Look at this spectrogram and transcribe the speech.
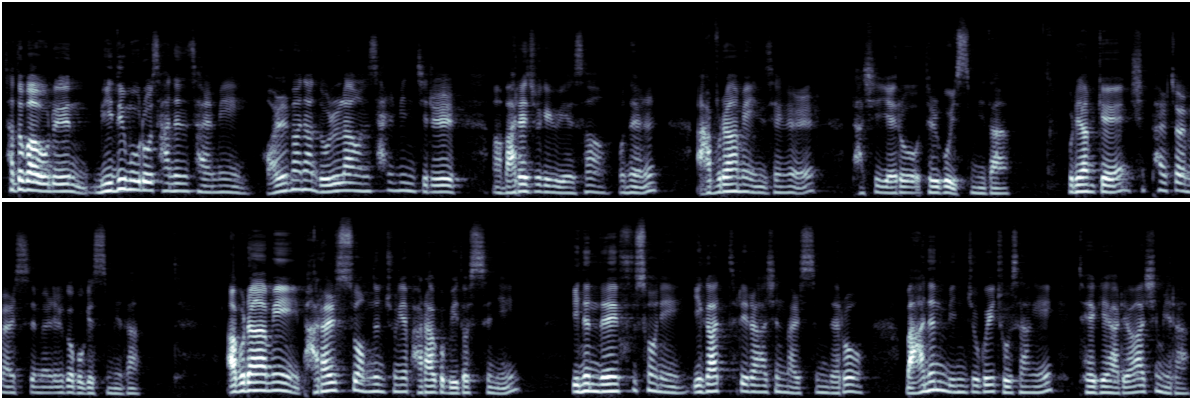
사도 바울은 믿음으로 사는 삶이 얼마나 놀라운 삶인지를 어, 말해주기 위해서 오늘 아브라함의 인생을 다시 예로 들고 있습니다. 우리 함께 18절 말씀을 읽어보겠습니다. 아브라함이 바랄 수 없는 중에 바라고 믿었으니 이는 내 후손이 이같으리라 하신 말씀대로 많은 민족의 조상이 되게 하려 하심이라.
